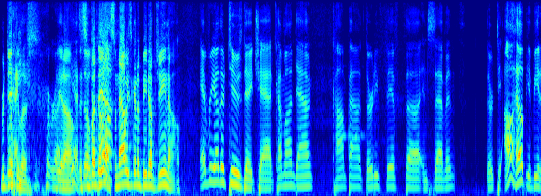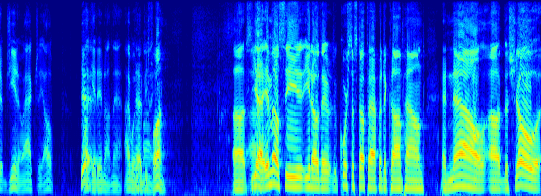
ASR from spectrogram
Ridiculous, Right. You know. Yeah, so, so but yeah, on- so now he's gonna beat up Gino. Every other Tuesday, Chad, come on down, compound 35th uh, and 7th. 13. I'll help you beat up Gino, actually. I'll, Yeah. I'll get in on that. I wouldn't it'd be fun. Uh, so yeah, MLC. You know, of course, the stuff happened at Compound, and now uh, the show,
